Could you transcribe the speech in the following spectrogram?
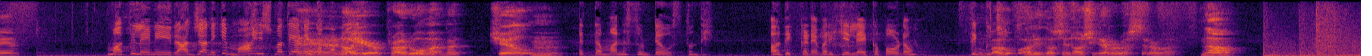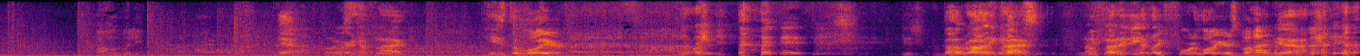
man. మతి లేని ఈ రాజ్యానికి మాహిష్మతి అనే Man, I గొప్ప know you're a proud woman, but chill. పెద్ద మనసుంటే వస్తుంది అది ఇక్కడెవరికీ లేకపోవడం సిగ్గు Bahubali doesn't know she got arrested or what? No. బాహుబలి Yeah. Wearing a flag? He's the lawyer. No, he's, he's brought a Bahubali flag. comes. No be funny flag? if he had like four lawyers behind him. Yeah.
